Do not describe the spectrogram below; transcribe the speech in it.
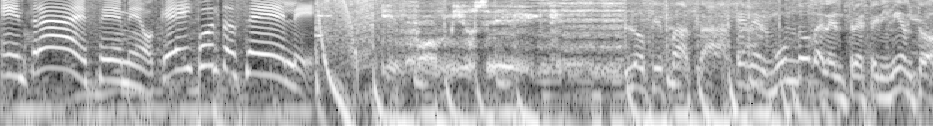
entra a fmok.cl. Info Music. Lo que pasa en el mundo del entretenimiento.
